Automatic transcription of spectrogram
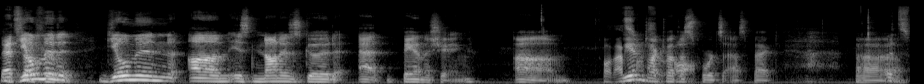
That's not Gilman true. Gilman um, is not as good at banishing. Um, Oh, that's we haven't talked about the sports aspect. Uh, That's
